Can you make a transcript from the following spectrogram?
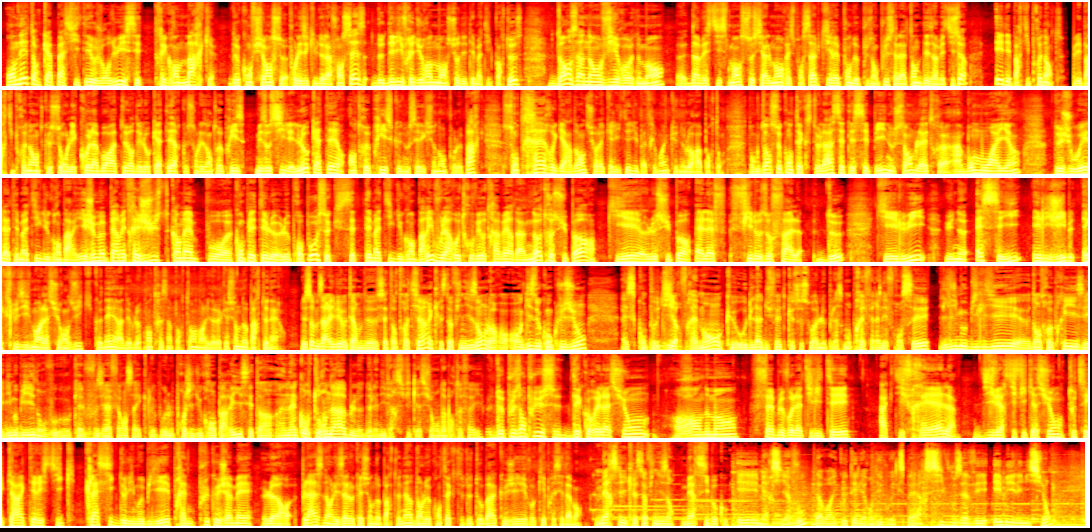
on est en capacité aujourd'hui, et c'est très grande marque de confiance pour les équipes de la française, de délivrer du rendement sur des thématiques porteuses dans un environnement euh, d'investissement socialement responsable qui répond de plus en plus à l'attente des investisseurs et des parties prenantes. Les parties prenantes que sont les collaborateurs des locataires, que sont les entreprises, mais aussi les locataires entreprises que nous sélectionnons pour le parc, sont très regardantes sur la qualité du patrimoine que nous leur apportons. Donc dans ce contexte-là, cette SCPI nous semble être un bon moyen de jouer la thématique du Grand Paris. Et je me permettrai juste quand même pour euh, compléter le, propos, ce, cette thématique du Grand Paris, vous la retrouvez au travers d'un autre support qui est le support LF Philosophal 2, qui est lui une SCI éligible exclusivement à l'assurance vie qui connaît un développement très important dans les allocations de nos partenaires. Nous sommes arrivés au terme de cet entretien. Christophe Inison, alors en guise de conclusion, est-ce qu'on peut dire vraiment qu'au-delà du fait que ce soit le placement préféré des Français, l'immobilier euh, d'entreprise et l'immobilier auquel vous faisiez référence avec le, projet du Grand Paris, c'est un, un incontournable de la diversification d'un portefeuille? De plus en plus, décorrélation, rendement, faible volatilité, actifs réels, diversification, toutes ces caractéristiques classiques de l'immobilier prennent plus que jamais leur place dans les allocations de nos partenaires dans le contexte de Toba que j'ai évoqué précédemment. Merci Christophe Inizan. Merci beaucoup. Et merci à vous d'avoir écouté les rendez-vous experts. Si vous avez aimé l'émission,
